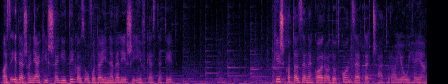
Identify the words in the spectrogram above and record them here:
Az édesanyák is segítik az óvodai nevelési évkezdetét. Kiskata zenekar adott koncertet helyen.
